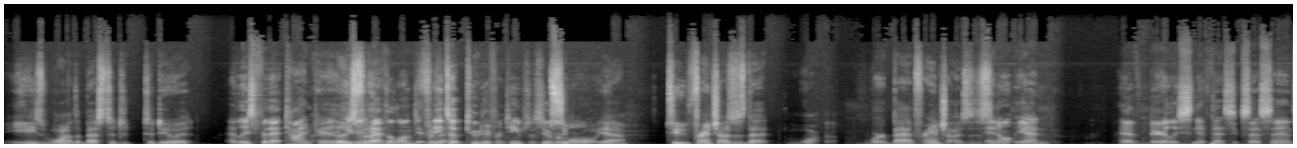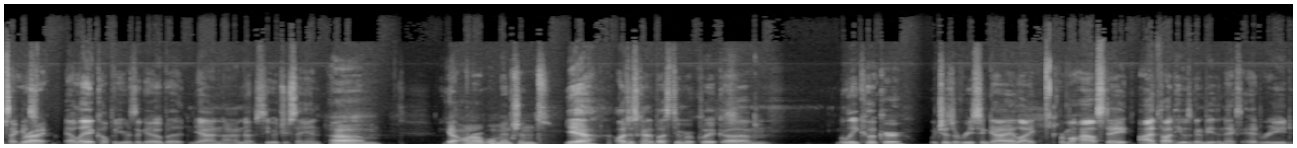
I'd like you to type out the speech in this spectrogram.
he's one of the best to to do it. at least for that time period. At he least didn't for have that- the long, for but he that- took two different teams to Super, Super Bowl. Bowl, yeah, two franchises that were, were bad franchises. and all, yeah, and have barely sniffed that success since. I guess Right. L.A. a couple years ago, but yeah, I know, I know see what you're saying. um, you got honorable mentions. Yeah, I'll just kind of bust him real quick. Um, Malik Hooker, which is a recent guy, like from Ohio State. I thought he was going to be the next Ed Reed.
